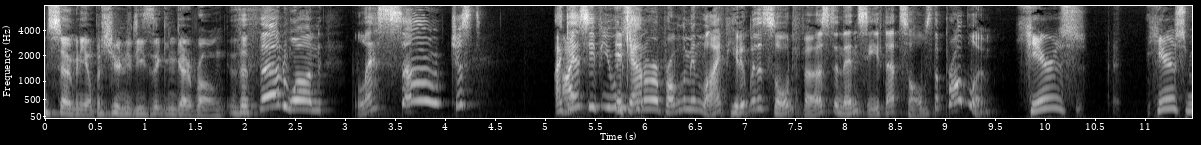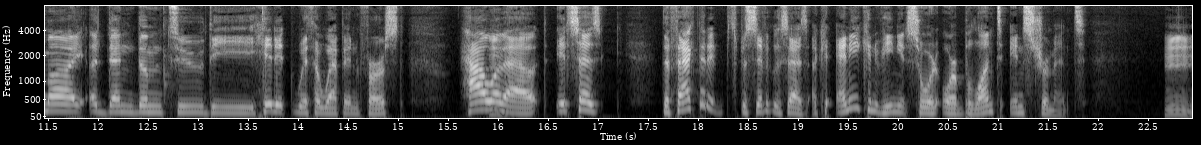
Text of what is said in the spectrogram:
so many opportunities that can go wrong. The third one less so. Just I I- guess if you encounter a problem in life, hit it with a sword first and then see if that solves the problem. here's here's my addendum to the hit it with a weapon first. How Hmm. about it says the fact that it specifically says any convenient sword or blunt instrument. Hmm.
